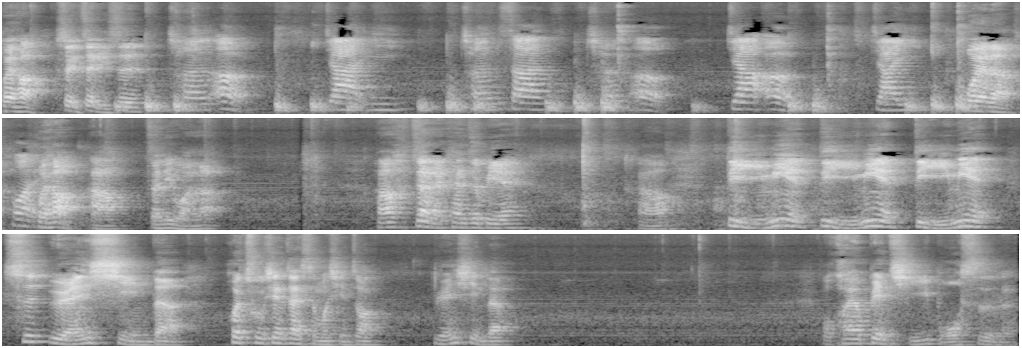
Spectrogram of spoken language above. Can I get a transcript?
会哈，所以这里是乘二加一乘三乘二加二加一，会了，会。会哈，好，整理完了，好，再来看这边，好，底面底面底面是圆形的，会出现在什么形状？圆形的，我快要变奇异博士了，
